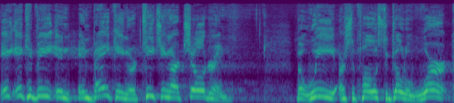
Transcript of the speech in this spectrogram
It, it could be in, in banking or teaching our children. But we are supposed to go to work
